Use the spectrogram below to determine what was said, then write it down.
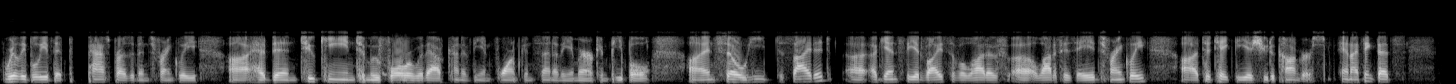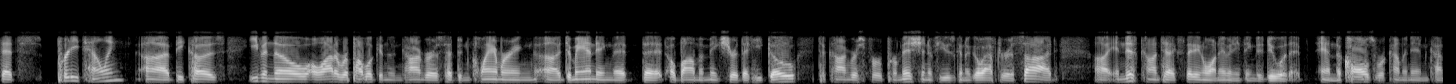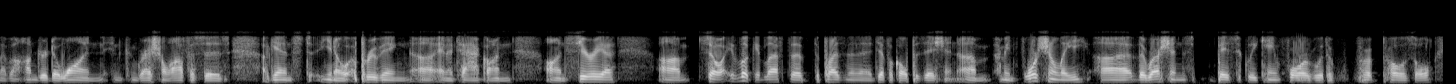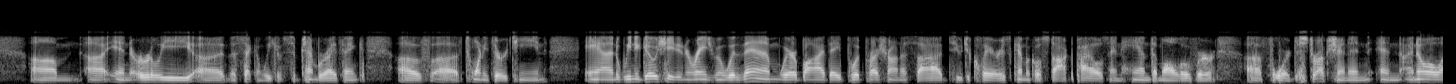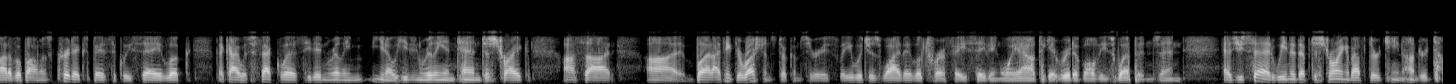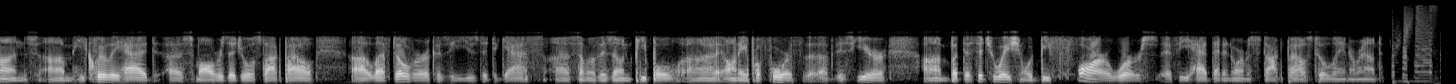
really believe that past presidents, frankly, uh, had been too keen to move forward without kind of the informed consent of the American people, uh, and so he decided, uh, against the advice of a lot of uh, a lot of his aides, frankly, uh, to take the issue to Congress. And I think that's that's pretty telling uh, because even though a lot of Republicans in Congress had been clamoring, uh, demanding that that Obama make sure that he go to Congress for permission if he was going to go after Assad, uh, in this context they didn't want anything to do with it, and the calls were coming in kind of a hundred to one in congressional offices against you know approving uh, an attack on on Syria. Um, so look, it left the, the president in a difficult position. Um, I mean, fortunately, uh, the Russians basically came forward with a proposal um, uh, in early uh, the second week of September, I think, of uh, 2013, and we negotiated an arrangement with them whereby they put pressure on Assad to declare his chemical stockpiles and hand them all over uh, for destruction. And and I know a lot of Obama's critics basically say, look, that guy was feckless. He didn't really, you know, he didn't really intend to strike Assad. Uh, but I think the Russians took him seriously, which is why they looked for a face-saving way out to get rid of all these weapons. And as you said, we ended up destroying about 1,300 tons. Um, he clearly had a small residual stockpile uh, left over because he used it to gas uh, some of his own people uh, on April 4th of this year. Um, but the situation would be far worse if he had that enormous stockpile still laying around.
